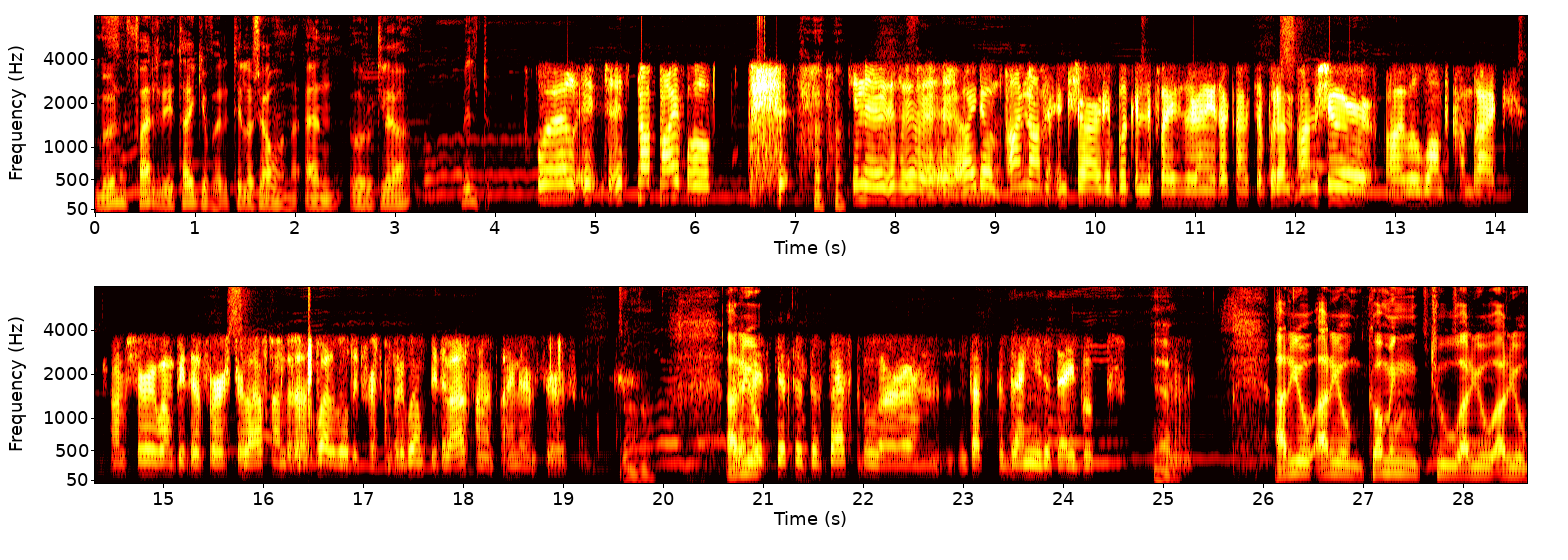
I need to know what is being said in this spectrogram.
mun færri tækifæri til að sjá hana en örglega vildu. Well, it, it's not my fault. You know, uh, I don't. I'm not in charge of booking the places or any of that kind of stuff. But I'm, I'm sure I will want to come back. I'm sure it won't be the first or last time that. I, well, it will be the first time, but it won't be the last time I'm playing there. I'm sure. So. Are Yeah, you, It's just that the festival or um, that's the venue that they booked. yeah. you know. Are you are you coming to are you are you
